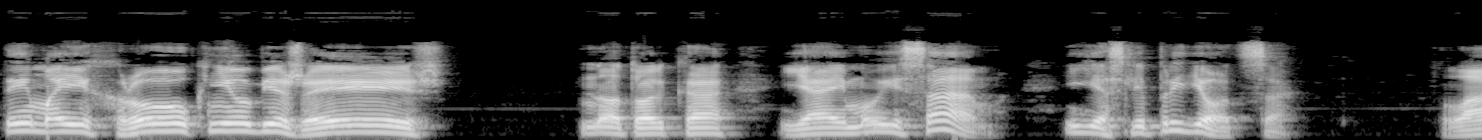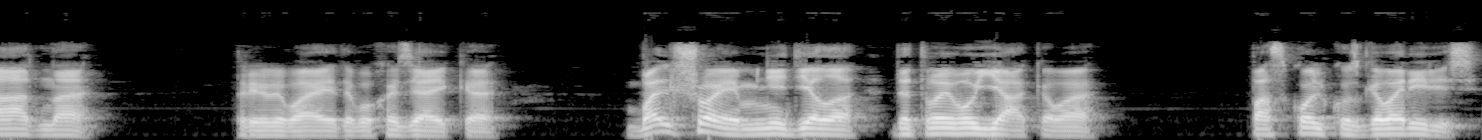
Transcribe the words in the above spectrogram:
ты моих рук не убежишь. Но только я ему и сам, если придется. Ладно, прерывает его хозяйка, большое мне дело до твоего Якова, поскольку сговорились.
